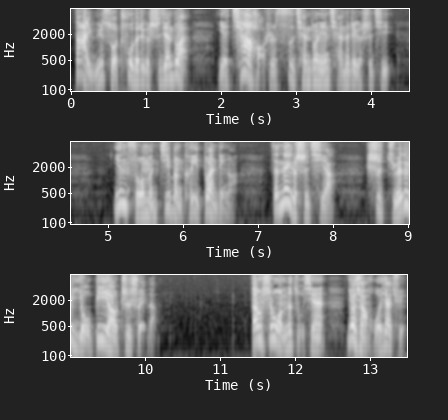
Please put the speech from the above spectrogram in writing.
大禹所处的这个时间段也恰好是四千多年前的这个时期，因此我们基本可以断定啊，在那个时期啊是绝对有必要治水的。当时我们的祖先要想活下去，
